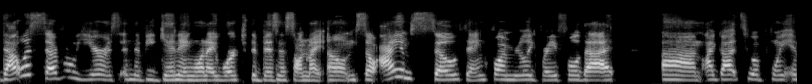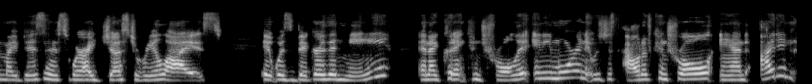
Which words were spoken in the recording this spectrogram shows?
that was several years in the beginning when I worked the business on my own. So I am so thankful. I'm really grateful that um, I got to a point in my business where I just realized it was bigger than me and I couldn't control it anymore. And it was just out of control. And I didn't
